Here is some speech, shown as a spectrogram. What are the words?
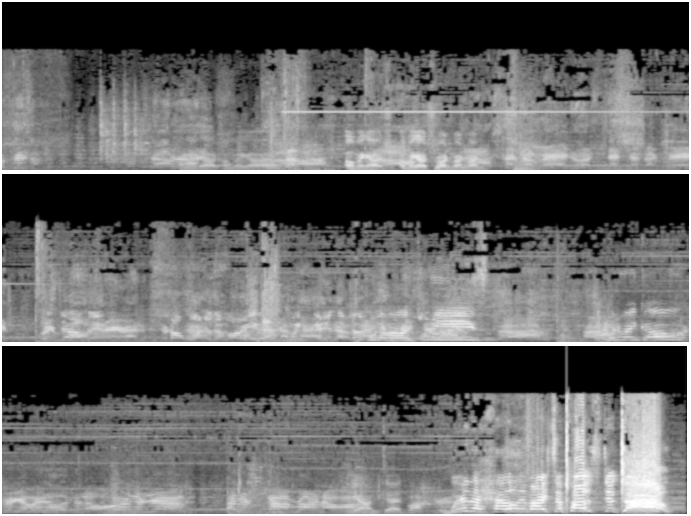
Oh my god, oh my god. Oh my gosh, oh my gosh, run, run, run. Who's down there? You're not one of them, are you? Quick, get in the dugout. Come on, please! Where do I go? Yeah, I'm dead. Where the hell am I supposed to go?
